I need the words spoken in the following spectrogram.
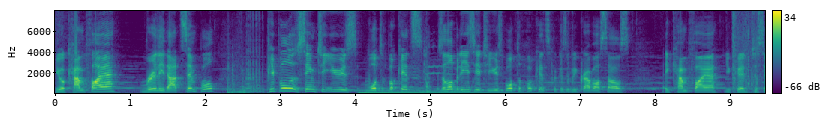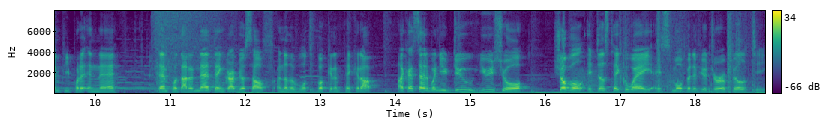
your campfire. Really that simple. People seem to use water buckets. It's a little bit easier to use water buckets because if we grab ourselves a campfire, you could just simply put it in there, then put that in there, then grab yourself another water bucket and pick it up. Like I said, when you do use your shovel, it does take away a small bit of your durability.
